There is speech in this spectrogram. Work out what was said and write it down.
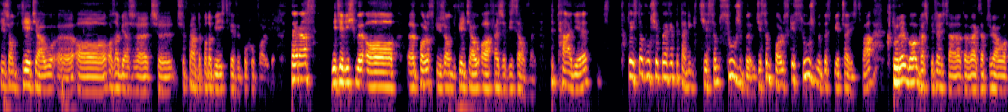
rząd wiedział e, o, o zamiarze czy, czy prawdopodobieństwie wybuchu wojny. Teraz wiedzieliśmy o, e, polski rząd wiedział o aferze wizowej. Pytanie, tutaj znowu się pojawia pytanie, gdzie są służby, gdzie są polskie służby bezpieczeństwa, które, bo bezpieczeństwa no to tak zabrzmiało,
